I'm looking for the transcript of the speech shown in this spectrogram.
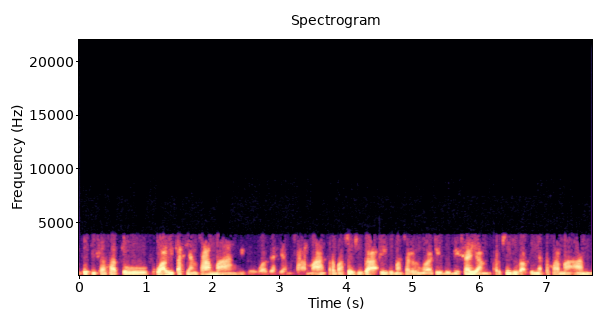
itu bisa satu kualitas yang sama gitu kualitas yang sama termasuk juga di rumah sakit rumah di Indonesia yang harusnya juga punya kesamaan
